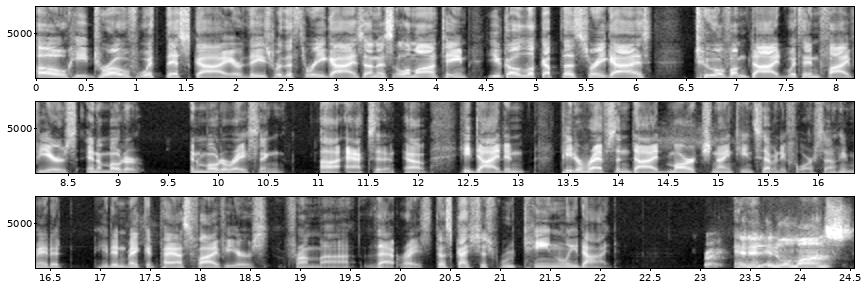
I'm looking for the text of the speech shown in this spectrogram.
oh, he drove with this guy, or these were the three guys on his Le Mans team. You go look up those three guys. Two of them died within five years in a motor in a motor racing uh, accident. Uh, he died in Peter Revson died March 1974, so he made it. He didn't make it past five years from uh, that race. Those guys just routinely died. Right, and, and in, in Le Mans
